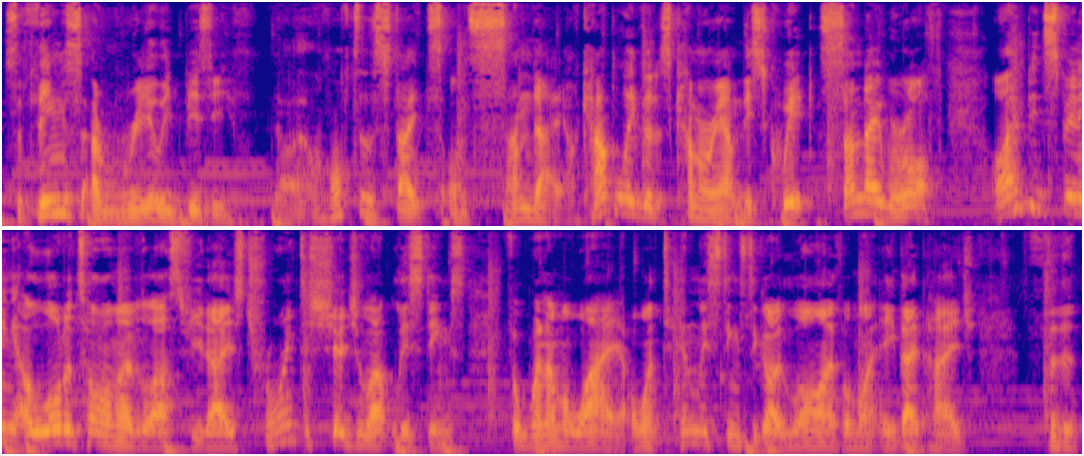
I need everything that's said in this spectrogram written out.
So things are really busy. I'm off to the States on Sunday. I can't believe that it's come around this quick. Sunday we're off. I've been spending a lot of time over the last few days trying to schedule up listings for when I'm away. I want 10 listings to go live on my eBay page for the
